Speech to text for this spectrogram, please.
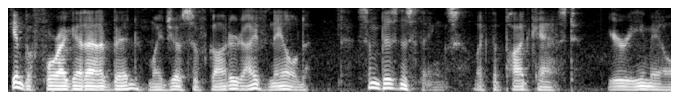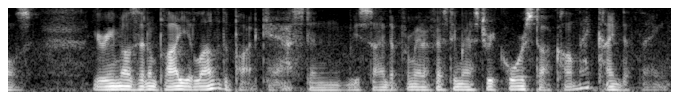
Again, before I got out of bed, my Joseph Goddard, I've nailed some business things like the podcast, your emails, your emails that imply you love the podcast and you signed up for manifestingmasterycourse.com, that kind of thing.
